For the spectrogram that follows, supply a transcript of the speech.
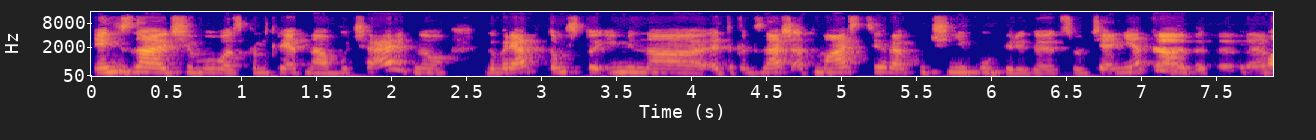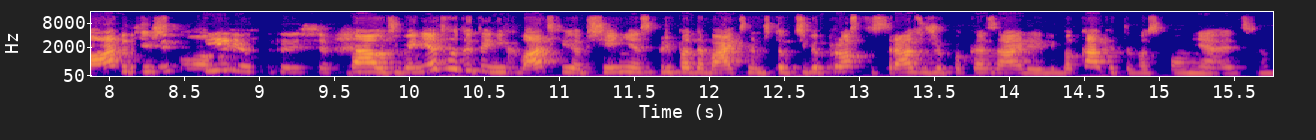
я не знаю, чему вас конкретно обучают, но говорят о том, что именно это, как знаешь, от мастера к ученику передается. У тебя нет да, вот да, этой да, нехватки, да. что... Да, у тебя нет вот этой нехватки общения с преподавателем, чтобы тебе просто сразу же показали, либо как это восполняется?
